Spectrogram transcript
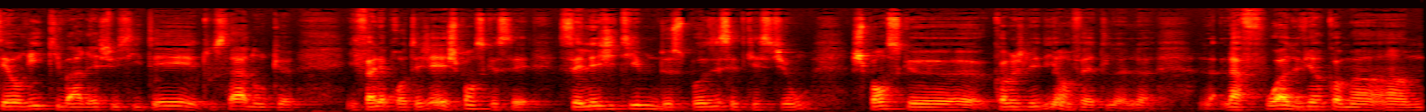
théorie qui va ressusciter et tout ça. Donc, euh, il fallait protéger. Et je pense que c'est légitime de se poser cette question. Je pense que, comme je l'ai dit, en fait, la, foi devient comme un,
